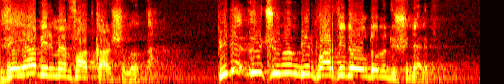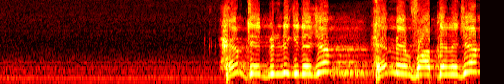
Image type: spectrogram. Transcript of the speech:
veya bir menfaat karşılığında. Bir de üçünün bir partide olduğunu düşünelim. Hem tedbirli gideceğim, hem menfaatleneceğim,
